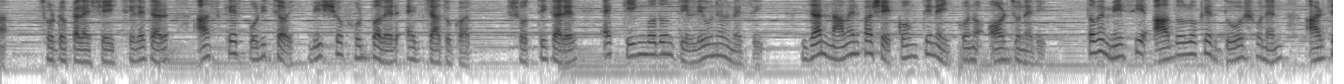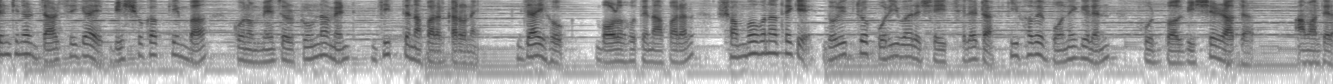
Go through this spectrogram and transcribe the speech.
না। ছোটকালে সেই ছেলেটার আজকের পরিচয় বিশ্ব ফুটবলের এক জাদুকর। সত্যিকারের এক কিংবদন্তি লিওনেল মেসি, যার নামের পাশে কমতি নেই কোনো অর্জনেরই। তবে মেসি আদৌ লোকের দোষ শোনেন আর্জেন্টিনার জার্সি গায়ে বিশ্বকাপ কিংবা কোনো মেজর টুর্নামেন্ট জিততে না পারার কারণে। যাই হোক, বড় হতে না পারার সম্ভাবনা থেকে দরিদ্র পরিবারে সেই ছেলেটা কীভাবে বনে গেলেন ফুটবল বিশ্বের রাজা? আমাদের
